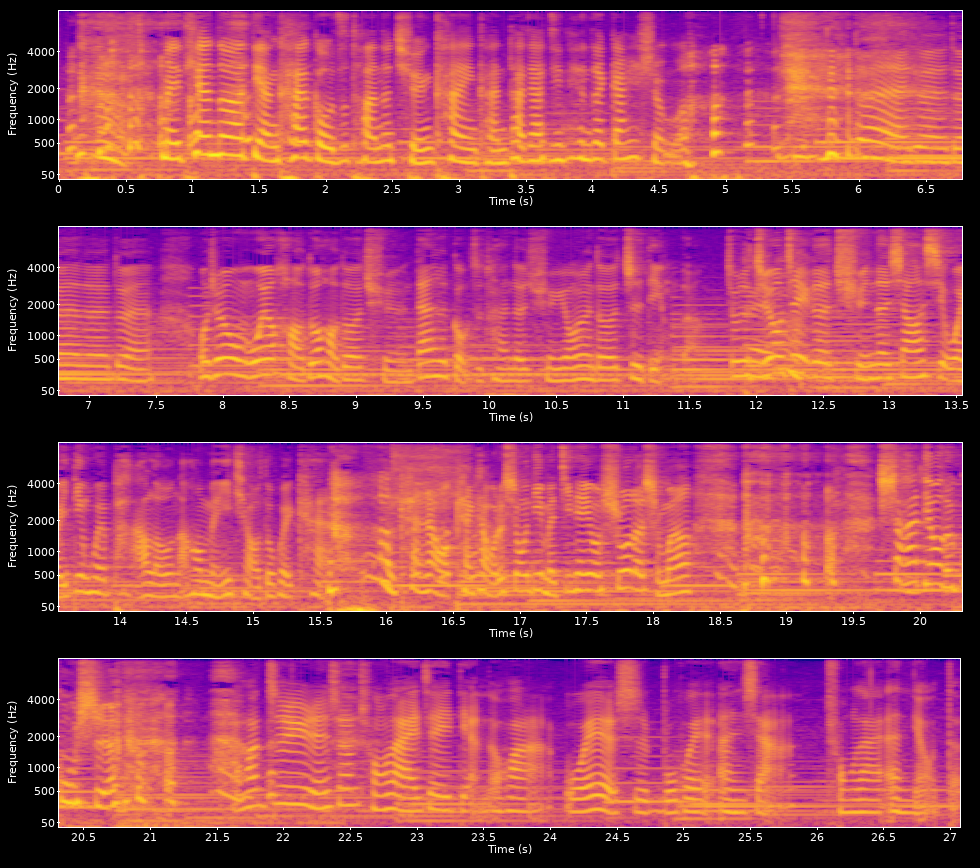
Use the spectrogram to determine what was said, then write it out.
每天都要点开狗子团的群看一看，大家今天在干什么。对对对对对，我觉得我我有好多好多群，但是狗子团的群永远都是置顶的，就是只有这个群的消息我一定会爬楼，然后每一条都会看，看让我看看我的兄弟们今天又说了什么沙雕的故事。然后至于人生重来这一点的话，我也是不会按下重来按钮的，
